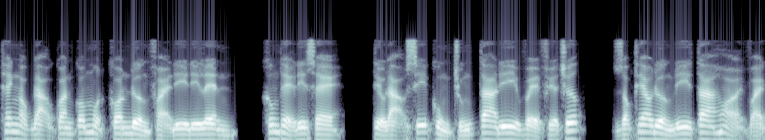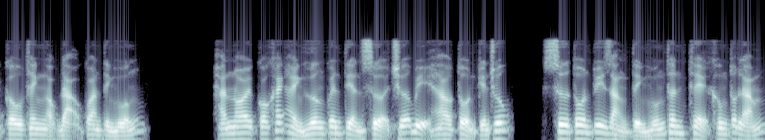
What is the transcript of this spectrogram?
Thanh ngọc đạo quan có một con đường phải đi đi lên, không thể đi xe, tiểu đạo sĩ cùng chúng ta đi về phía trước, dọc theo đường đi ta hỏi vài câu thanh ngọc đạo quan tình huống. Hắn nói có khách hành hương quên tiền sửa chữa bị hao tổn kiến trúc, sư tôn tuy rằng tình huống thân thể không tốt lắm,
